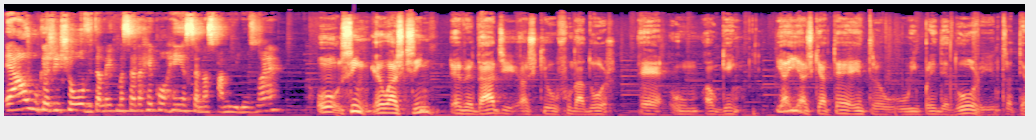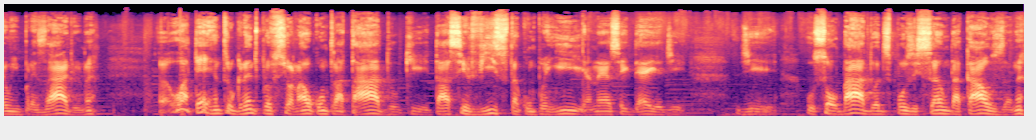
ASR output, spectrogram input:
é algo que a gente ouve também com uma certa recorrência nas famílias, não é? Oh, sim, eu acho que sim, é verdade. Acho que o fundador é um, alguém. E aí acho que até entra o, o empreendedor, entra até o empresário, né? Ah, ou até entra o grande profissional contratado que está a serviço da companhia, né? Essa ideia de, de o soldado à disposição da causa, né?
